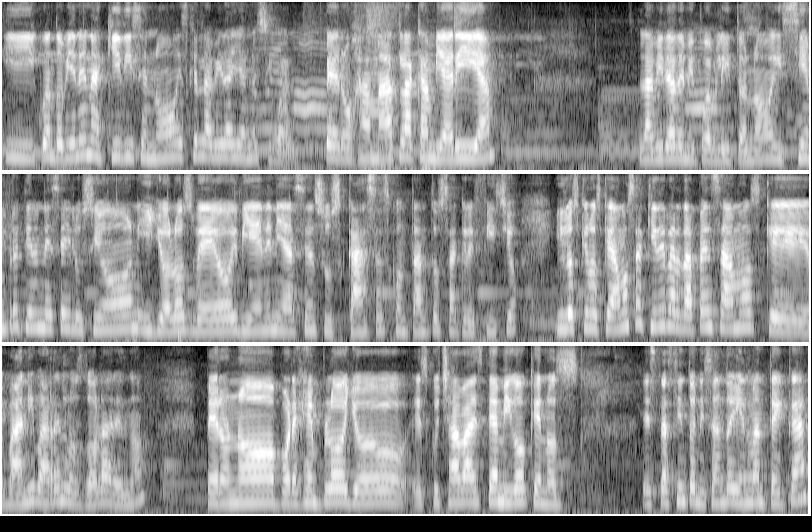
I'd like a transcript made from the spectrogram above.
Y cuando vienen aquí dicen, no, es que la vida ya no es igual. Pero jamás la cambiaría la vida de mi pueblito, ¿no? Y siempre tienen esa ilusión y yo los veo y vienen y hacen sus casas con tanto sacrificio. Y los que nos quedamos aquí de verdad pensamos que van y barren los dólares, ¿no? Pero no, por ejemplo, yo escuchaba a este amigo que nos está sintonizando ahí en Manteca,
